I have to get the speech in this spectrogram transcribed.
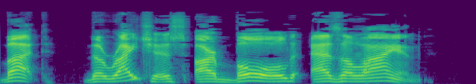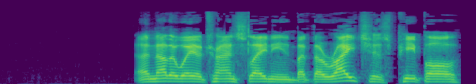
But the righteous are bold as a lion. Another way of translating, but the righteous people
